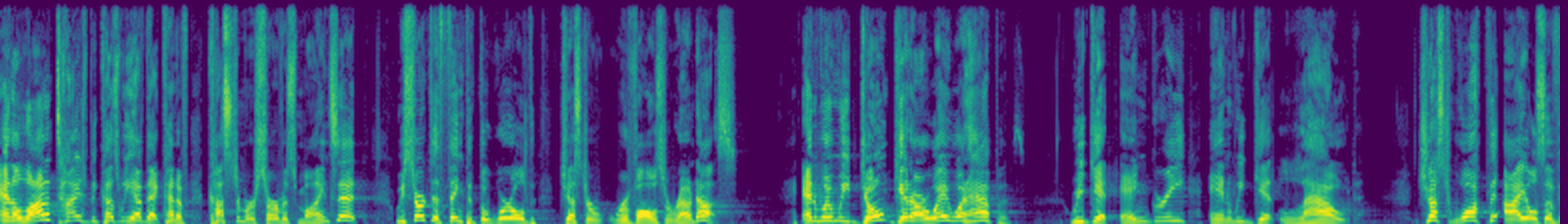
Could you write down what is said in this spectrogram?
And a lot of times, because we have that kind of customer service mindset, we start to think that the world just revolves around us. And when we don't get our way, what happens? We get angry and we get loud. Just walk the aisles of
